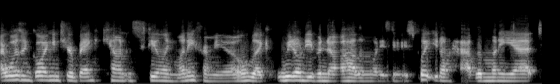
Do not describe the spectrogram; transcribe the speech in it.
I wasn't going into your bank account and stealing money from you. Like we don't even know how the money's going to be split. You don't have the money yet.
